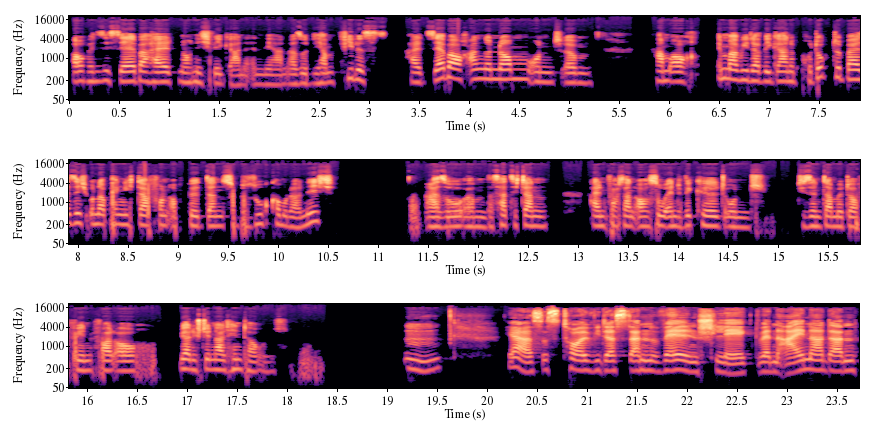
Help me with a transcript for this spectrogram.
auch wenn sie sich selber halt noch nicht vegan ernähren. Also die haben vieles halt selber auch angenommen und ähm, haben auch immer wieder vegane Produkte bei sich, unabhängig davon, ob wir dann zu Besuch kommen oder nicht. Also ähm, das hat sich dann einfach dann auch so entwickelt und die sind damit auf jeden Fall auch, ja, die stehen halt hinter uns. Mhm. Ja, es ist toll, wie das dann Wellen schlägt, wenn einer dann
